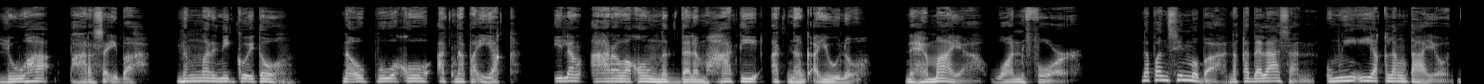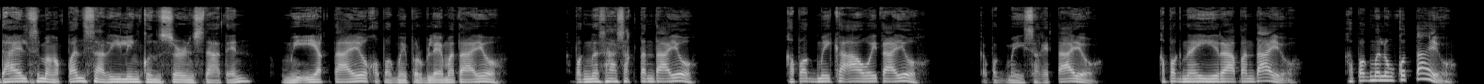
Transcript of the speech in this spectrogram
Luha para sa iba. Nang marinig ko ito, naupo ako at napaiyak. Ilang araw akong nagdalamhati at nag-ayuno. Nehemiah 1.4 Napansin mo ba na kadalasan umiiyak lang tayo dahil sa mga pansariling concerns natin? Umiiyak tayo kapag may problema tayo, kapag nasasaktan tayo, kapag may kaaway tayo, kapag may sakit tayo, kapag nahihirapan tayo, kapag malungkot tayo,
